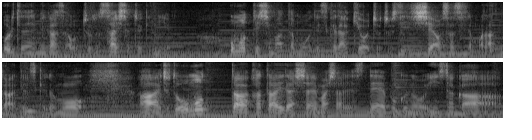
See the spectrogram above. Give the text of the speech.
折りたたみ傘をちょっと差した時に思ってしまったものですから今日ちょっとシェアをさせてもらったんですけどもはいちょっと思った方いらっしゃいましたらですね僕のインスタか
